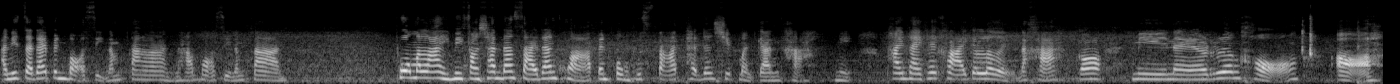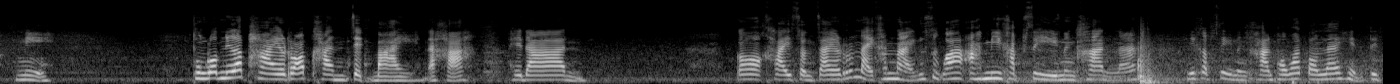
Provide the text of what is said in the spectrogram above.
อันนี้จะได้เป็นเบาะสีน้ำตาลนะคะ เบาะสีน้ำตาลพวงมาลัยมีฟังก์ชันด้านซ้ายด้านขวาเป็นปุ่ม push start paddle shift เหมือนกันค่ะ นี่ภายในคล้าย ๆกันเลยนะคะ ก็มีในเรื่องของอ๋อนี่ถุงลมนิรภัยรอบคัน 7 ใบนะคะ เพดานก็ใครสนใจรุ่นไหนคันไหนรู้สึกว่าอะมีขับสี่หนึ่งคันนะ มีขับสี่หนึ่งคัน เพราะว่าตอนแรกเห็นติด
